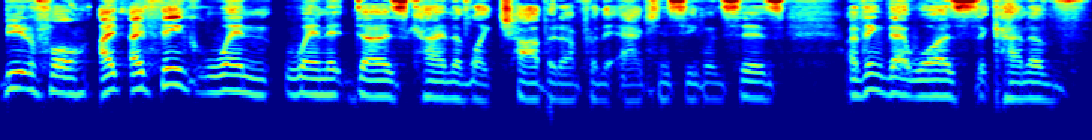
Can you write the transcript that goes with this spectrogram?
beautiful. I, I think when when it does kind of like chop it up for the action sequences, I think that was to kind of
